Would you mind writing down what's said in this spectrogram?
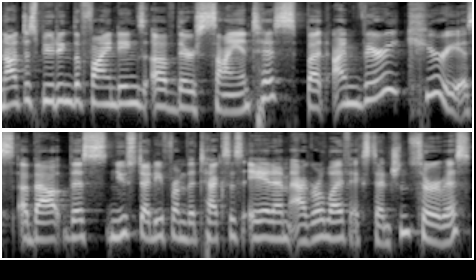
Not disputing the findings of their scientists, but I'm very curious about this new study from the Texas A&M AgriLife Extension Service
